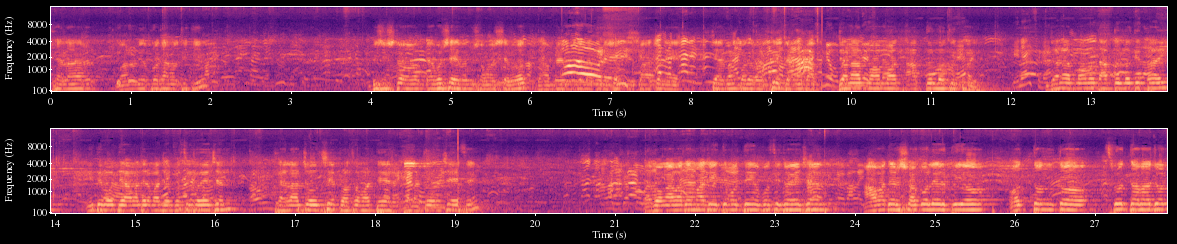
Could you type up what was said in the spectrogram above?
খেলার মাননীয় প্রধান অতিথি, বিশিষ্ট ব্যবসায়ী এবং সমাজসেবক চেয়ারম্যান পদপ্রার্থী জনাব জনাব মোহাম্মদ আব্দুল লতিফ ভাই। জনাব মোহাম্মদ আব্দুল লতিফ ভাই ইতিমধ্যে আমাদের মাঝে উপস্থিত হয়েছেন। খেলা চলছে প্রথমার্ধের খেলা চলছে। এবং আমাদের মাঝে ইতিমধ্যে উপস্থিত হয়েছেন আমাদের সকলের প্রিয়, অত্যন্ত শ্রদ্ধাভাজন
